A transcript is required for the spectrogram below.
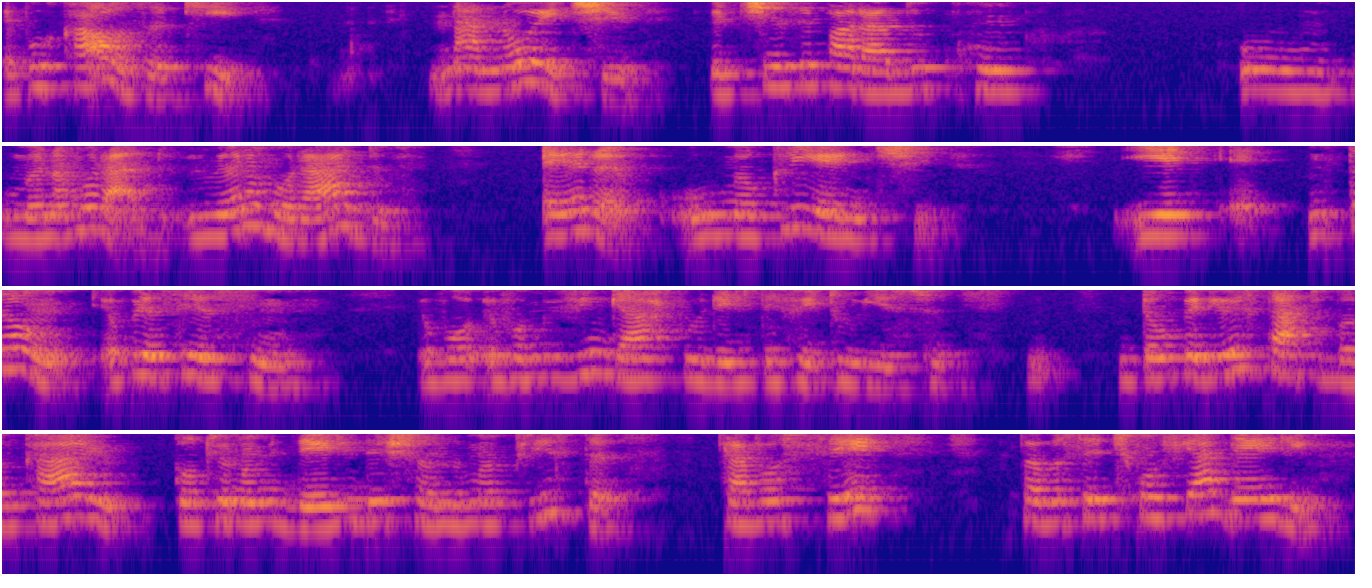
É por causa que na noite eu tinha separado com o, o meu namorado. E o meu namorado era o meu cliente. E é, então eu pensei assim: eu vou, eu vou me vingar por ele ter feito isso. Então eu peguei o extrato bancário, coloquei o nome dele, deixando uma pista para você, para você desconfiar dele.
